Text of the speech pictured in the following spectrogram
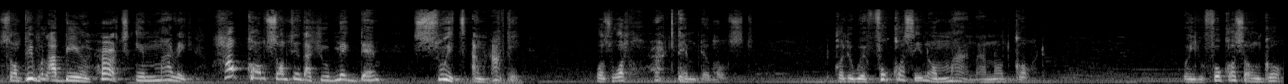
Some people are being hurt in marriage. How come something that should make them sweet and happy was what hurt them the most? Because they were focusing on man and not God. When you focus on God,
